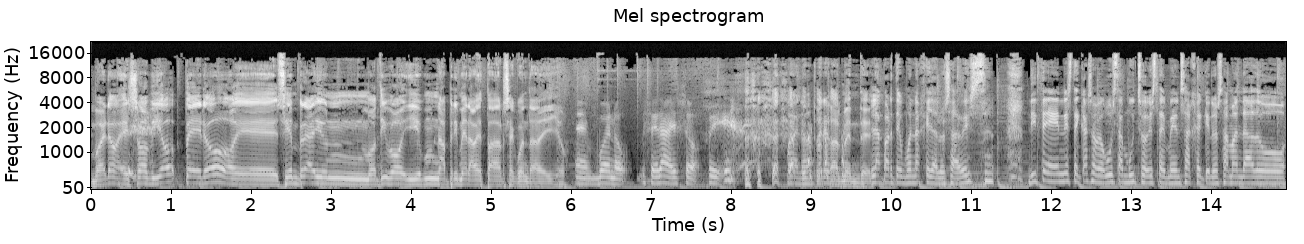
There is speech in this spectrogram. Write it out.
Bueno, es obvio, pero eh, siempre hay un motivo y una primera vez para darse cuenta de ello. Eh, bueno, será eso, sí. Bueno, Totalmente. la parte buena es que ya lo sabes. Dice, en este caso me gusta mucho este mensaje que nos ha mandado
